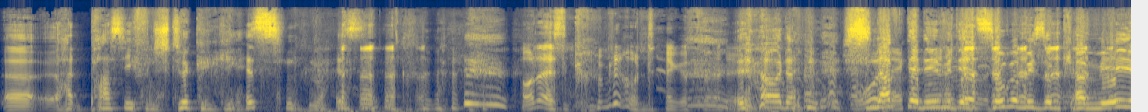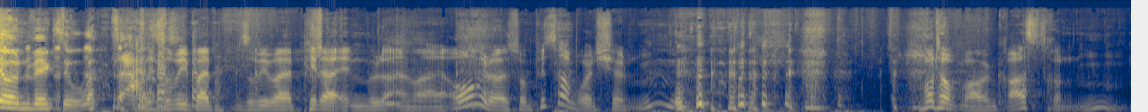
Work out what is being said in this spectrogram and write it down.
äh, hat passiv ein Stück gegessen, weißt du? Oh, da ist ein Krümel runtergefallen. Ja, und dann schnappt er den mit der Zunge wie so ein Chamäleon weg. So, Also so, wie bei, so wie bei Peter im Mülleimer. Oh, da ist so ein Pizzabrötchen. Mm. oh, da war Gras drin. Mm.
